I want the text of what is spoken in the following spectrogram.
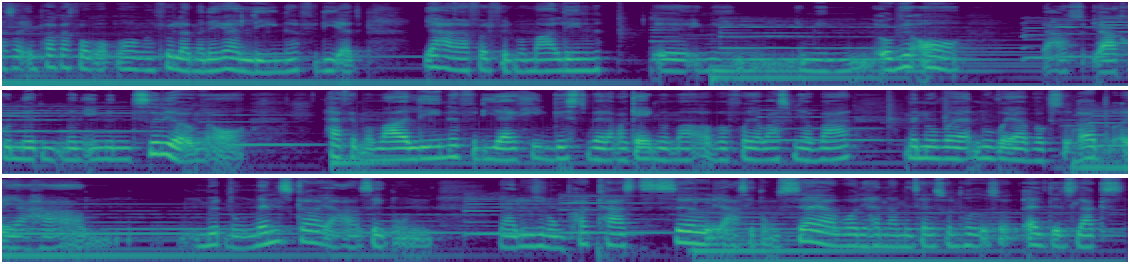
Altså en podcast, hvor, hvor man føler, at man ikke er alene. Fordi at jeg har i hvert fald følt mig meget alene øh, i, min, mine unge år. Jeg er, jeg er kun 19, men i mine tidligere unge år, har jeg mig meget alene, fordi jeg ikke helt vidste, hvad der var galt med mig, og hvorfor jeg var, som jeg var. Men nu hvor jeg, nu hvor jeg er vokset op, og jeg har mm, mødt nogle mennesker, jeg har set nogle, jeg har lyttet til nogle podcasts selv, jeg har set nogle serier, hvor det handler om mental sundhed og så alt den slags,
